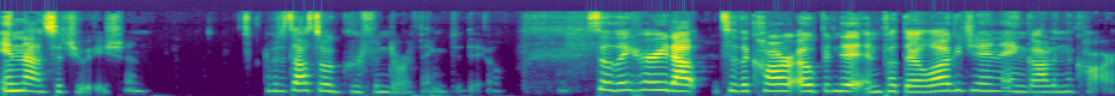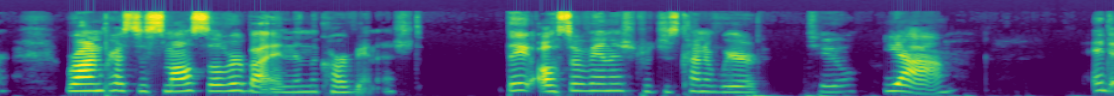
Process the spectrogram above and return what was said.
in that situation. But it's also a Gryffindor thing to do. So they hurried out to the car, opened it, and put their luggage in and got in the car. Ron pressed a small silver button and the car vanished. They also vanished, which is kind of weird too. Yeah. And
